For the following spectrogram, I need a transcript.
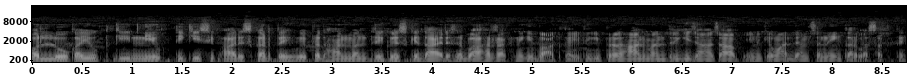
और लोकायुक्त की नियुक्ति की सिफारिश करते हुए प्रधानमंत्री को इसके दायरे से बाहर रखने की बात कही थी कि प्रधानमंत्री की जाँच आप इनके माध्यम से नहीं करवा सकते।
